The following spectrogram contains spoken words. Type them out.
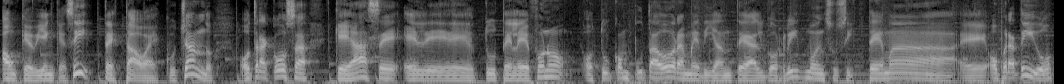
aunque bien que sí, te estaba escuchando. Otra cosa que hace el, eh, tu teléfono o tu computadora mediante algoritmo en su sistema eh, operativo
